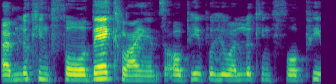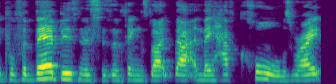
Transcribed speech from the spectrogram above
um, looking for their clients or people who are looking for people for their businesses and things like that and they have calls right?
